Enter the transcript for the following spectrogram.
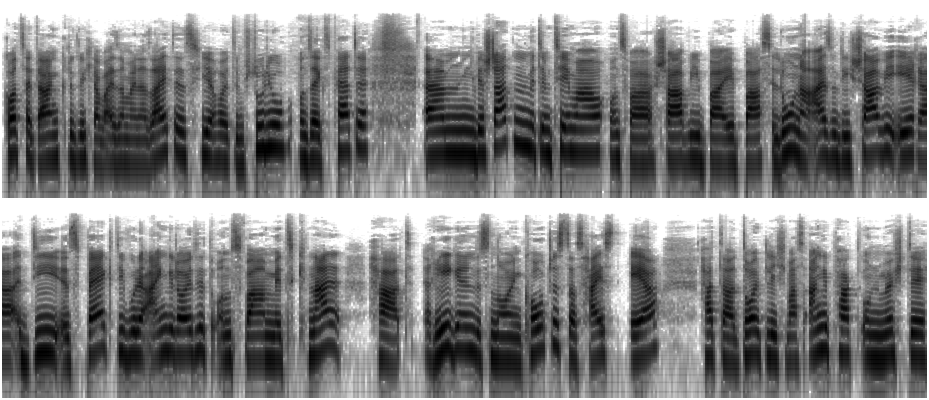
Gott sei Dank glücklicherweise an meiner Seite ist hier heute im Studio, unser Experte. Ähm, wir starten mit dem Thema und zwar Xavi bei Barcelona. Also die Xavi-Ära, die ist back, die wurde eingeläutet und zwar mit knallhart Regeln des neuen Coaches. Das heißt, er hat da deutlich was angepackt und möchte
